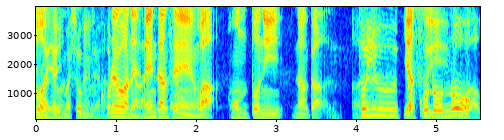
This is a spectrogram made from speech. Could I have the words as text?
まあやりましょうみたいな。これはね、話年間1000ですから円は、本当になんか、というところの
